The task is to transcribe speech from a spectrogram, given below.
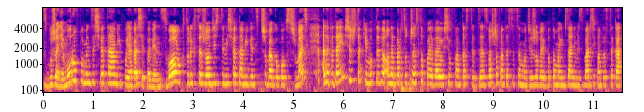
zburzenie murów pomiędzy światami, pojawia się pewien złol, który chce rządzić tymi światami, więc trzeba go powstrzymać, ale wydaje mi się, że takie motywy, one bardzo często pojawiają się w fantastyce, zwłaszcza w fantastyce młodzieżowej, bo to moim zdaniem jest bardziej fantastyka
